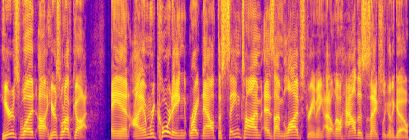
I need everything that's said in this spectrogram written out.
Here's what uh, here's what I've got. And I am recording right now at the same time as I'm live streaming. I don't know how this is actually going to go,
